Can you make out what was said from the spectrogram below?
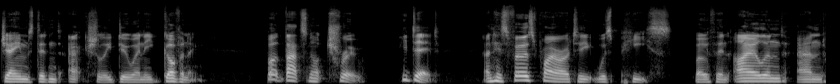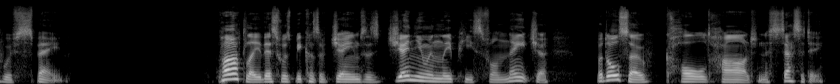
James didn't actually do any governing. But that's not true. He did, and his first priority was peace, both in Ireland and with Spain. Partly this was because of James's genuinely peaceful nature, but also cold hard necessity.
